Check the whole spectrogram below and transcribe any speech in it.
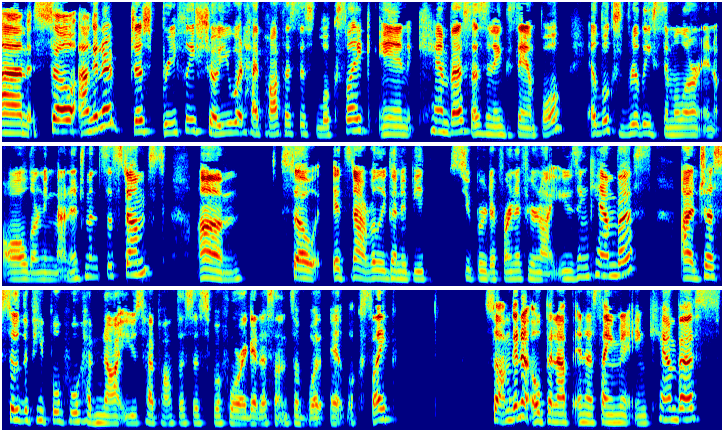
Um, so I'm going to just briefly show you what hypothesis looks like in Canvas as an example. It looks really similar in all learning management systems. Um, so it's not really going to be super different if you're not using Canvas uh, just so the people who have not used Hypothesis before get a sense of what it looks like. So I'm going to open up an assignment in Canvas.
